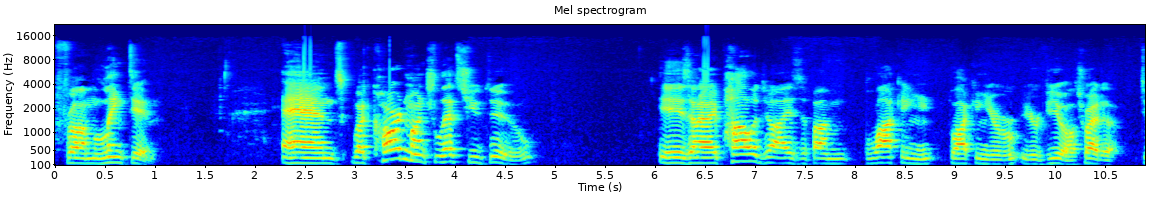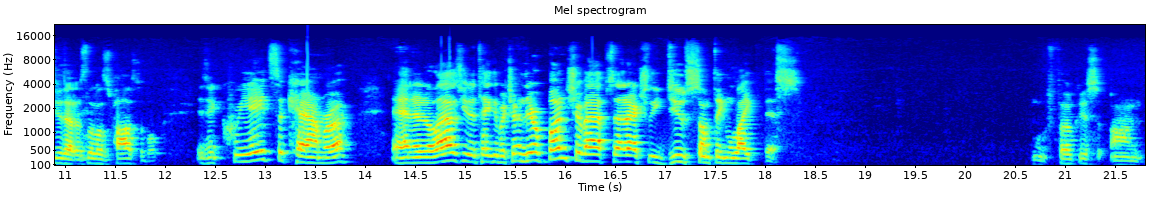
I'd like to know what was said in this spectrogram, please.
from LinkedIn. And what CardMunch lets you do is, and I apologize if I'm blocking, blocking your, your view, I'll try to do that as little as possible, is it creates a camera and it allows you to take the picture. And there are a bunch of apps that actually do something like this. We'll focus on.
